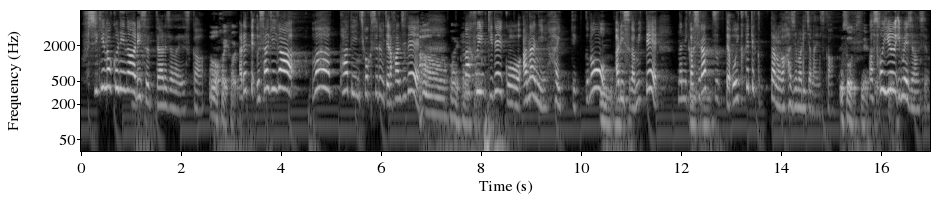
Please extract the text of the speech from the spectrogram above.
不思議の国のアリスってあるじゃないですか。ああ、はいはい。あれって、うさぎが、わあ、パーティーに遅刻するみたいな感じで、ああ、はいはい。な雰囲気で、こう、穴に入っていくのうんを、アリスが見て、何かしらっつって追いかけてくったのが始まりじゃないですか。気。そうですね。まあ、そういうイメージなんですよ。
